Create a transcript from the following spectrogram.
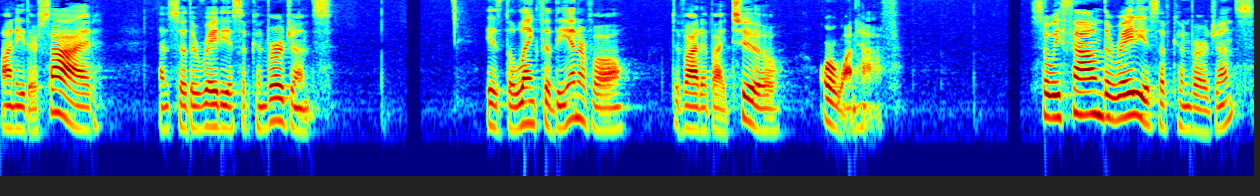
on either side, and so the radius of convergence is the length of the interval divided by 2, or 1 half. So we found the radius of convergence,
